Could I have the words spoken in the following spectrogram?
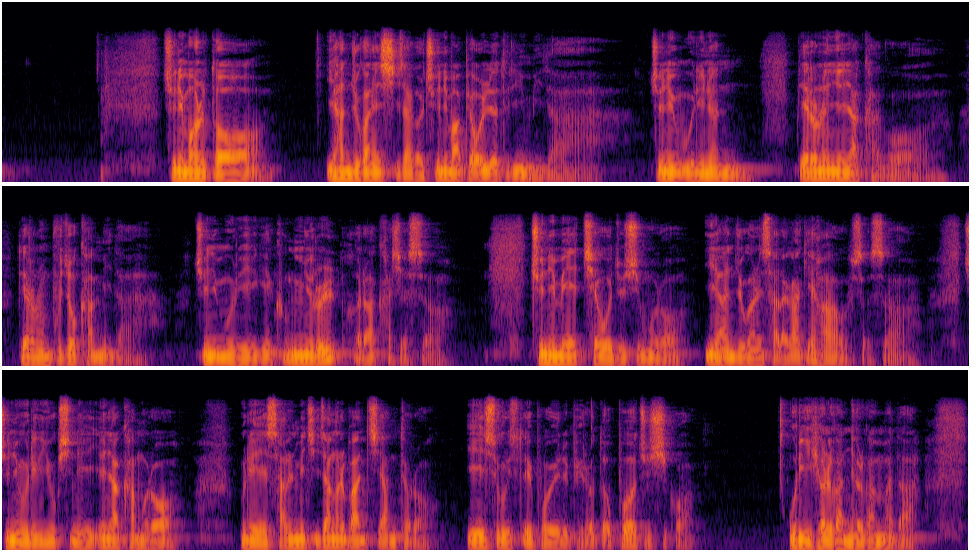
주님 오늘 또이한 주간의 시작을 주님 앞에 올려드립니다 주님 우리는 때로는 연약하고 때로는 부족합니다. 주님 우리에게 긍휼을 허락하셔서 주님의 채워주심으로 이 한 주간을 살아가게 하옵소서. 주님 우리 육신의 연약함으로 우리의 삶의 지장을 받지 않도록 예수 그리스도의 보혈의 피로 덮어주시고 우리 혈관 혈관마다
